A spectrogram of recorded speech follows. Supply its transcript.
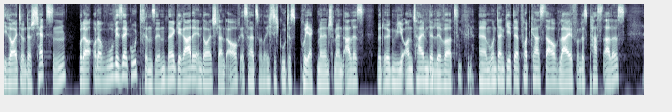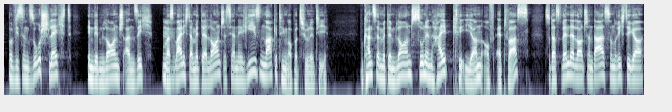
die Leute unterschätzen oder, oder wo wir sehr gut drin sind, ne, gerade in Deutschland auch, ist halt so ein richtig gutes Projektmanagement. Alles wird irgendwie on time delivered. ähm, und dann geht der Podcast da auch live und das passt alles. Aber wir sind so schlecht in dem Launch an sich. Mhm. Was meine ich damit? Der Launch ist ja eine riesen Marketing-Opportunity. Du kannst ja mit dem Launch so einen Hype kreieren auf etwas, sodass, wenn der Launch dann da ist, so ein richtiger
